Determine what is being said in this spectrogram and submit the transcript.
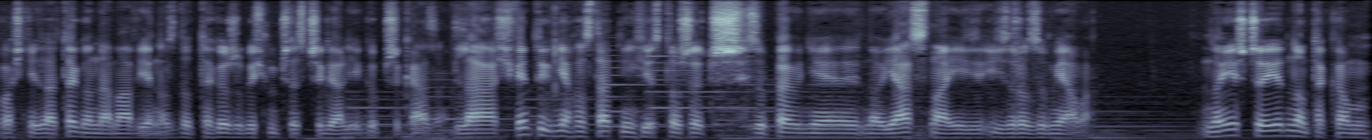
właśnie dlatego namawia nas do tego, żebyśmy przestrzegali Jego przykazań. Dla świętych dniach ostatnich jest to rzecz zupełnie no, jasna i, i zrozumiała. No jeszcze jedną taką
